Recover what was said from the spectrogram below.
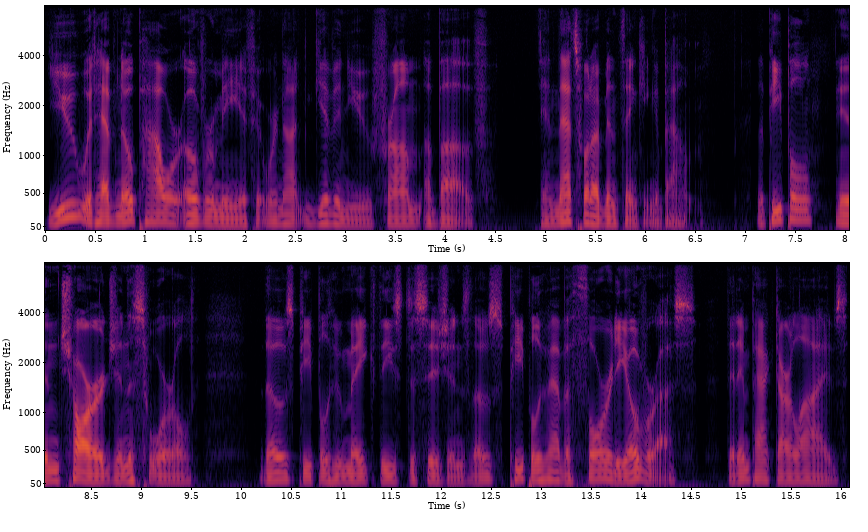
You would have no power over me if it were not given you from above. And that's what I've been thinking about. The people in charge in this world, those people who make these decisions, those people who have authority over us that impact our lives,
